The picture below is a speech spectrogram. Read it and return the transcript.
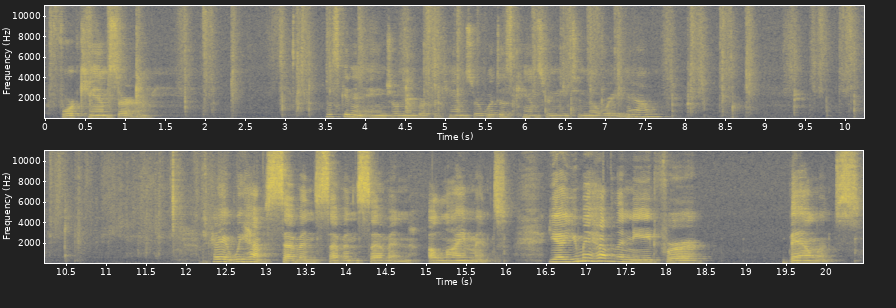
for Cancer. Let's get an angel number for Cancer. What does Cancer need to know right now? Okay, we have 777 alignment. Yeah, you may have the need for balance,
